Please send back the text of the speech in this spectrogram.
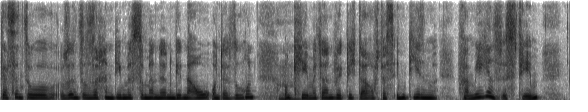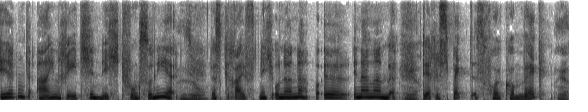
Das sind so, sind so Sachen, die müsste man dann genau untersuchen und käme dann wirklich darauf, dass in diesem Familiensystem irgendein Rädchen nicht funktioniert. So. Das greift nicht untereinander, äh, ineinander. Ja. Der Respekt ist vollkommen weg Ja.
